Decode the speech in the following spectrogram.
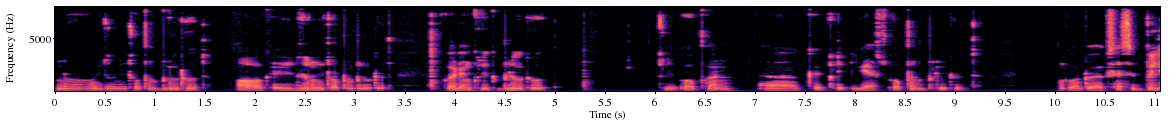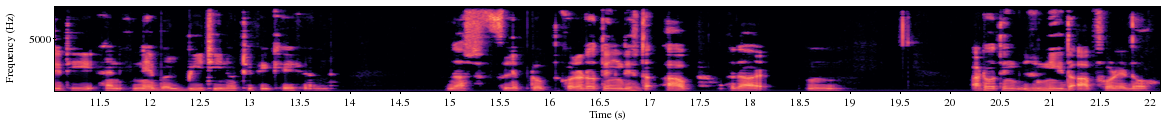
No, you don't need to open Bluetooth. Oh, okay, you do need to open Bluetooth. Go ahead and click Bluetooth. Click open. Uh, click yes, open Bluetooth. go to accessibility and enable bt notification that's flipped up because i don't think this is the app that mm, i don't think you need the app for it though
